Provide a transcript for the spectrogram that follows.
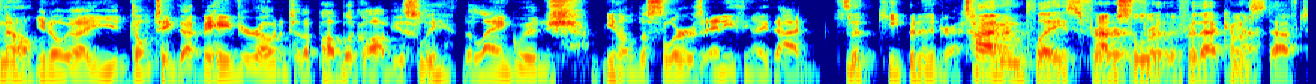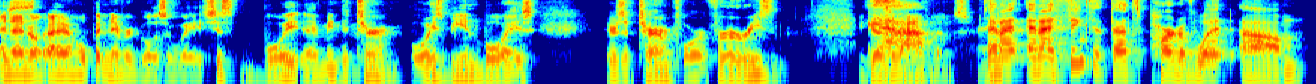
No, You know, you don't take that behavior out into the public. Obviously, the language, you know, the slurs, anything like that. So Keep, it in the dressing time and place for for, Absolutely. for that kind of Yeah. stuff. and I don't. I hope it never goes away. It's just boy. I mean, the term boys being boys. There's a term for it for a reason because it happens. right? and I and I think that that's part of what um,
